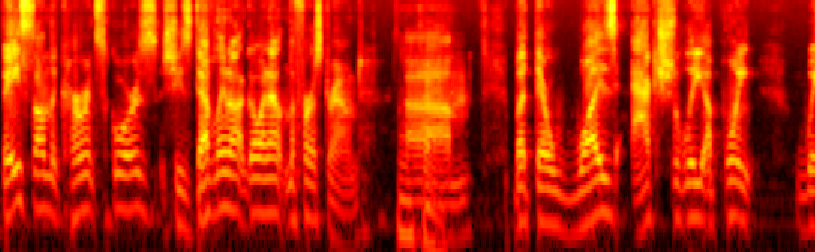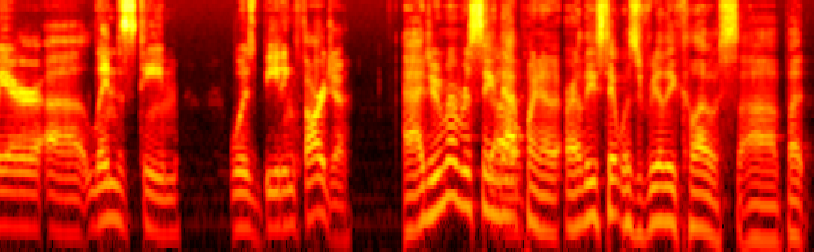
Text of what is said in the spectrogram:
based on the current scores, she's definitely not going out in the first round. Okay. Um, but there was actually a point where uh, Lyn's team was beating Tharja. I do remember seeing that point, or at least it was really close. Uh, but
